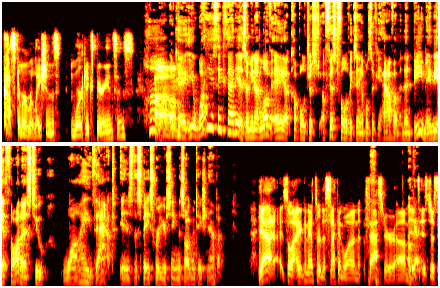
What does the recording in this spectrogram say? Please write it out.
customer relations work experiences. Huh. Um, okay. Yeah. Why do you think that is? I mean, I'd love a a couple just a fistful of examples if you have them, and then b maybe a thought as to why that is the space where you're seeing this augmentation happen. Yeah, so I can answer the second one faster. Um, okay. it, just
